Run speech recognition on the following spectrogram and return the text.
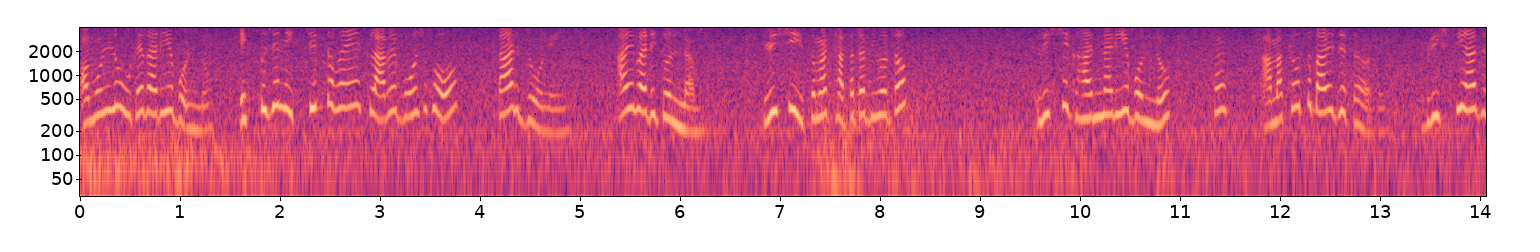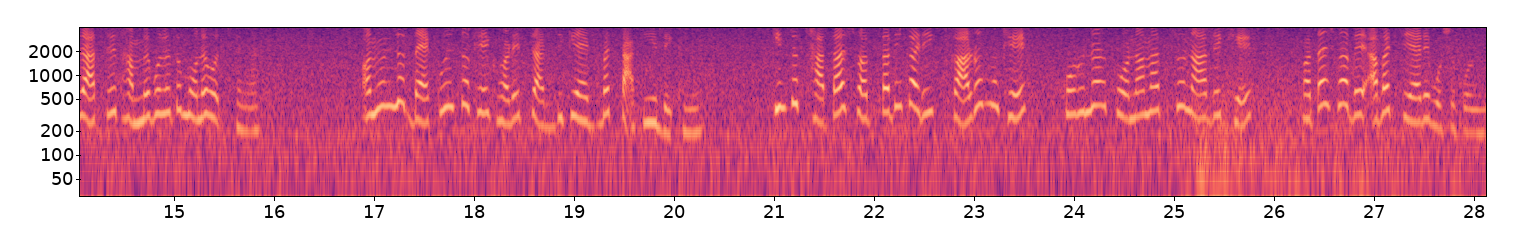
অমূল্য উঠে দাঁড়িয়ে বলল একটু যে নিশ্চিন্ত হয়ে ক্লাবে বসবো, তার জো নেই। আমি বাড়ি চললাম। ঋষি, তোমার ছাতাটা দিও তো। ঋষি ঘাড় নাড়িয়ে বলল আমাকেও তো বাড়ি যেতে হবে। বৃষ্টি আজ রাত্রে থামবে বলে তো মনে হচ্ছে না। অমূল্য ব্যাকুল চোখে ঘরের চারদিকে একবার তাকিয়ে দেখল। কিন্তু ছাতার সত্ত্বাধিকারী কারও মুখে করুণার কোনামাত্র না দেখে হতাশভাবে আবার চেয়ারে বসে পড়ল।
